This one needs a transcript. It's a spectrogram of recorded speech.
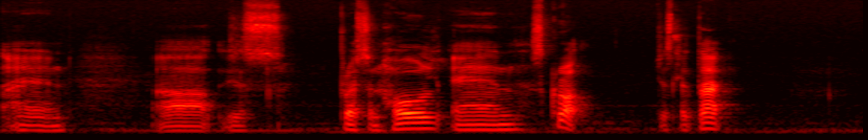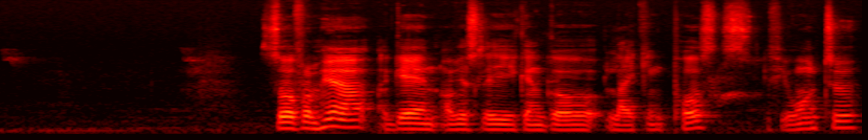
and uh, just press and hold and scroll. Just like that so from here again obviously you can go liking posts if you want to.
